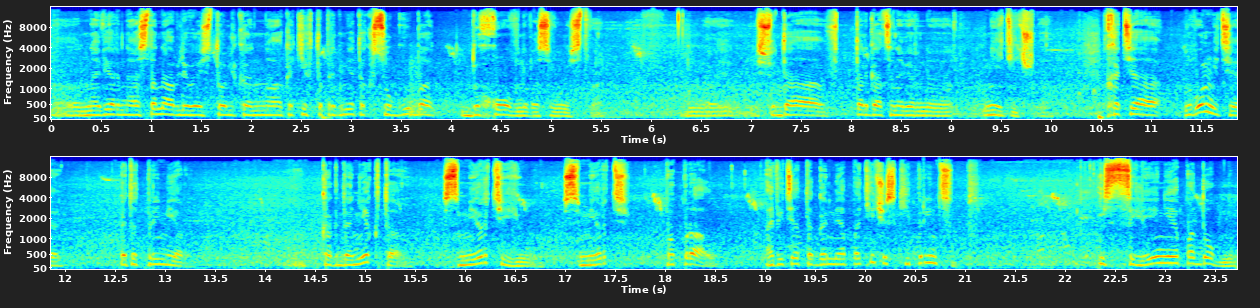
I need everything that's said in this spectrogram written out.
Э, Наверное, останавливаясь только на каких-то предметах сугубо духовного свойства. Э, Сюда вторгаться, наверное, неэтично. Хотя, вы помните этот пример, когда некто смертью смерть поправ. А ведь это гомеопатический принцип. Исцеление подобным.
